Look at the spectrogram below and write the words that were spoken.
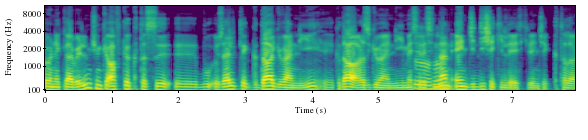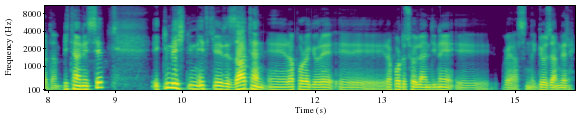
örnekler verelim. Çünkü Afrika kıtası e, bu özellikle gıda güvenliği, e, gıda arz güvenliği meselesinden hı hı. en ciddi şekilde etkilenecek kıtalardan bir tanesi. İklim değişikliğinin etkileri zaten e, rapora göre e, raporda söylendiğine e, ve aslında gözlemlere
